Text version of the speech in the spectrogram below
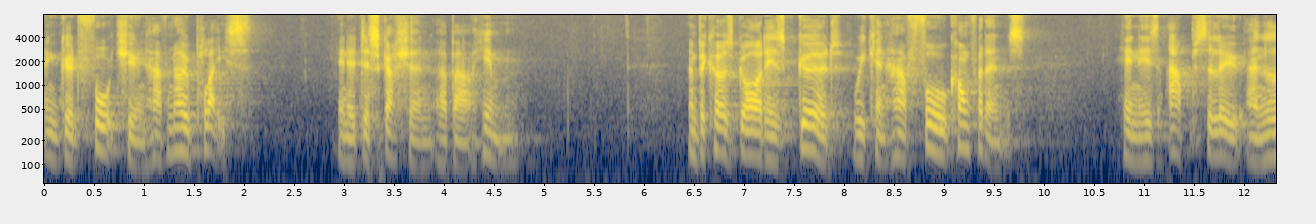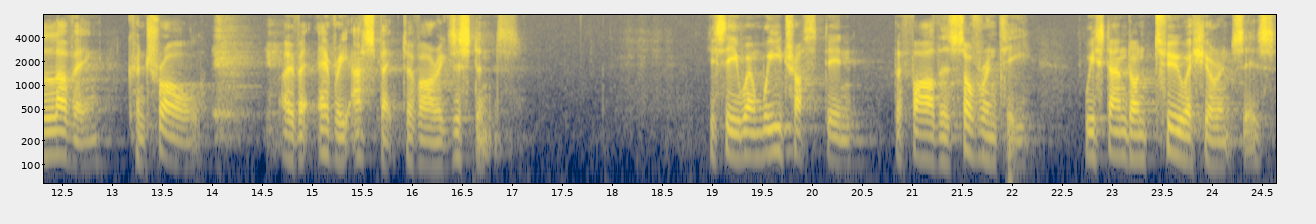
and good fortune have no place in a discussion about Him. And because God is good, we can have full confidence in His absolute and loving control over every aspect of our existence. You see, when we trust in the Father's sovereignty, we stand on two assurances.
